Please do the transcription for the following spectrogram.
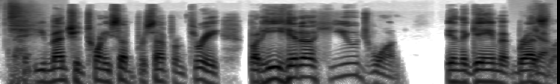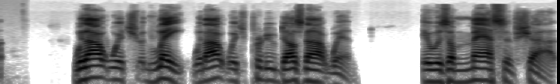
you mentioned 27% from three, but he hit a huge one in the game at Breslin, yeah. without which, late, without which Purdue does not win. It was a massive shot.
